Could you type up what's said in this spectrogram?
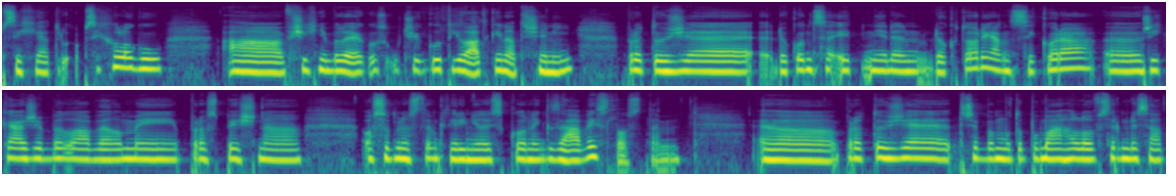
psychiatrů a psychologů a všichni byli jako z účinku té látky nadšený, protože dokonce i jeden doktor, Jan Sikora, eh, říká, že byla velmi prospěšná osobnostem, který měli sklony k závislostem. Uh, protože třeba mu to pomáhalo v 70.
